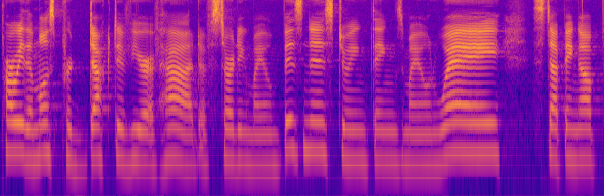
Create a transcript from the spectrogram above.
probably the most productive year I've had of starting my own business, doing things my own way, stepping up,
